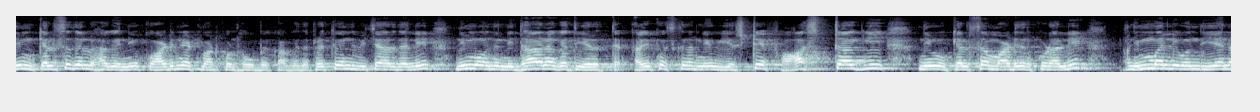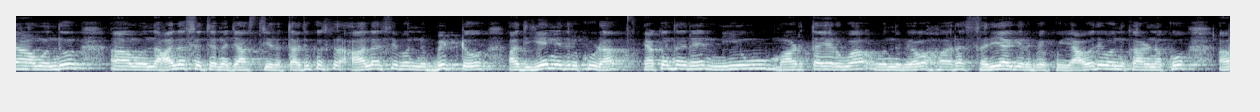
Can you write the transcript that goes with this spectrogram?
ನಿಮ್ಮ ಕೆಲಸದಲ್ಲೂ ಹಾಗೆ ನೀವು ಕೋಆರ್ಡಿನೇಟ್ ಮಾಡ್ಕೊಂಡು ಹೋಗಬೇಕಾಗುತ್ತೆ. ಪ್ರತಿಯೊಂದು ವಿಚಾರದಲ್ಲಿ ನಿಮ್ಮ ಒಂದು ನಿಧಾನಗತಿ ಇರುತ್ತೆ. ಅದಕ್ಕೋಸ್ಕರ ನೀವು ಎಷ್ಟೇ ಫಾಸ್ಟಾಗಿ ನೀವು ಕೆಲಸ ಮಾಡಿದರೂ ಕೂಡ ಅಲ್ಲಿ ನಿಮ್ಮಲ್ಲಿ ಒಂದು ಏನೋ ಒಂದು ಒಂದು ಆಲಸ್ಯತೆಯನ್ನು ಜಾಸ್ತಿ ಇರುತ್ತೆ. ಅದಕ್ಕೋಸ್ಕರ ಆಲಸ್ಯವನ್ನು ಬಿಟ್ಟು ಅದು ಏನಿದ್ರು ಕೂಡ ಯಾಕಂತಂದರೆ ನೀವು ಮಾಡ್ತಾ ಇರುವ ಒಂದು ವ್ಯವಹಾರ ಸರಿಯಾಗಿರಬೇಕು. ಯಾವುದೇ ಒಂದು ಕಾರಣಕ್ಕೂ ಆ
